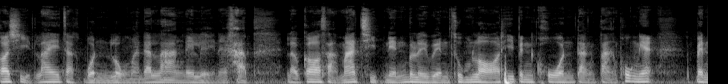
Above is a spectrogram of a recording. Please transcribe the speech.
ก็ฉีดไล่จากบนลงมาด้านล่างได้เลยนะครับ แล้วก็สามารถฉีดเน้นบริเวณซุ้มล้อที่เป็นโคนต่างๆ พวกนี้เป็น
